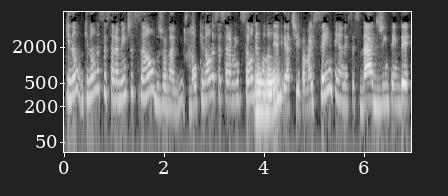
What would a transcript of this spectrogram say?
que não, que não necessariamente são do jornalismo, ou que não necessariamente são da economia uhum. criativa, mas sentem a necessidade de entender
